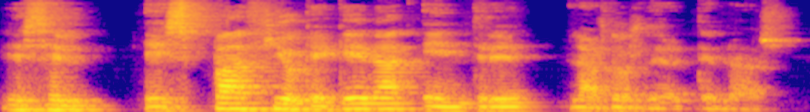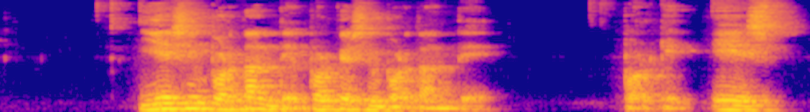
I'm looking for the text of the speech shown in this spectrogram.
Es el espacio que queda entre las dos vértebras. Y es importante, ¿por qué es importante? Porque es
